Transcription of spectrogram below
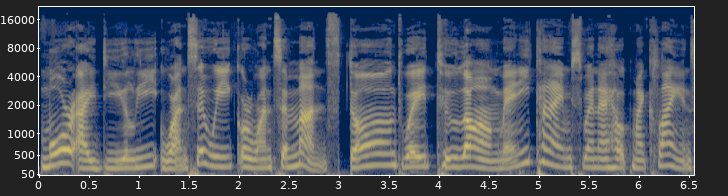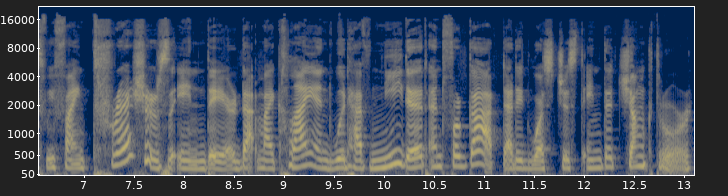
more ideally once a week or once a month. Don't wait too long. Many times when I help my clients, we find treasures in there that my client would have needed and forgot that it was just in the junk drawer.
